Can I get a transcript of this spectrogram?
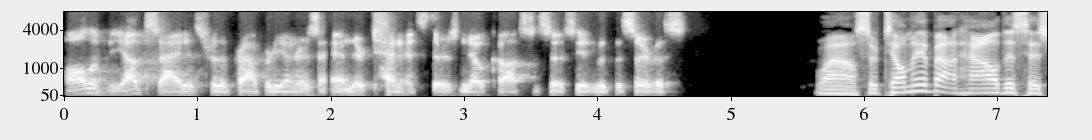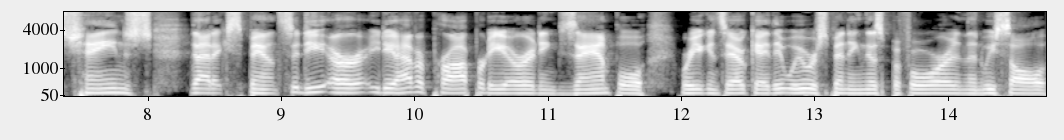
all of the upside is for the property owners and their tenants. There's no cost associated with the service. Wow. So tell me about how this has changed that expense. Do you, or do you have a property or an example where you can say, okay, that we were spending this before and then we saw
